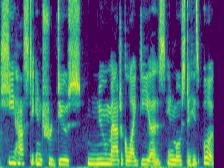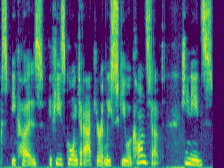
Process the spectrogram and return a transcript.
he has to introduce new magical ideas in most of his books because if he's going to accurately skew a concept, he needs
